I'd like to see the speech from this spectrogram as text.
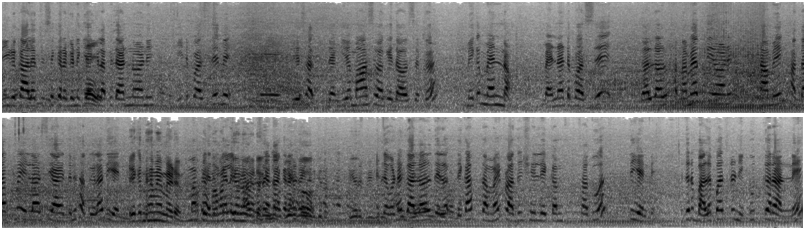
දීර්ඝ කාලයක් තිස්සේ කරගෙන ගියා කියලා අපි දන්නවනේ. ඊට පස්සේ මේ මේ ගිය දැන් ගිය මාසේ වගේ දවසක මේක මැන්නා. මැන්නට පස්සේ ගල්වල නමයක් තියෙනවනේ. නමෙන් හතක්ම LRC ආයතන සතු වෙලා තියෙන්නේ. ඒක මෙහෙම මැඩම් මම පැහැදිලි කරලා එතකොට ගල්වල දෙකක් තමයි ප්‍රදේශීය ලේකම් සතුව තියෙන්නේ. ඒතර බලපත්‍ර නිකුත් කරන්නේ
